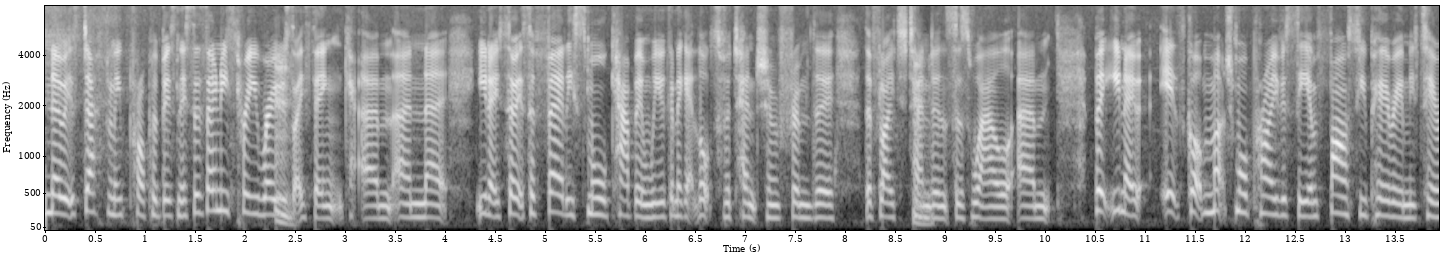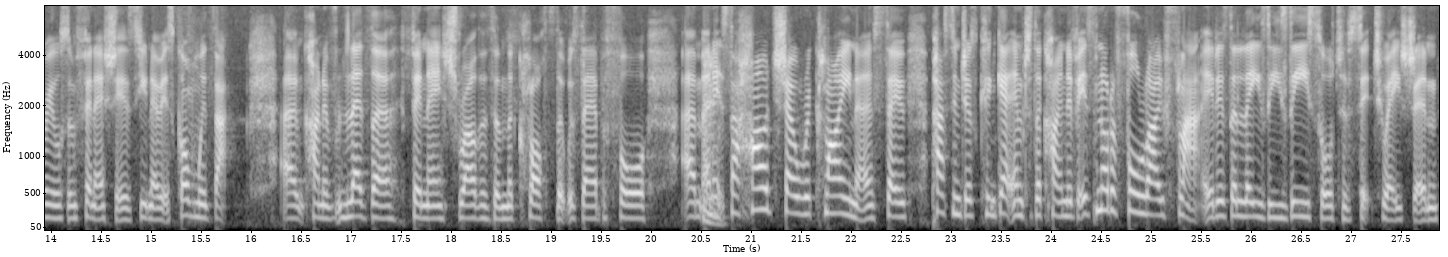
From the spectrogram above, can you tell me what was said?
no, it's definitely proper business. There's only three rows, mm. I think, um, and uh, you know, so it's a fairly small cabin where you're going to get lots of attention from the the flight hmm. attendants mm. as well. Um, but you know, it's got much more privacy and far superior materials and finishes. You know, it's gone with that um, kind of leather finish rather than the cloth that was there before. Um, and mm. it's a hard shell recliner, so passengers can get into the kind of, it's not a full lie flat, it is a lazy Z sort of situation.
